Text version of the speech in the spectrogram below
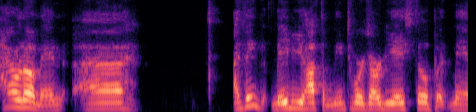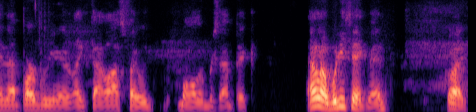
I don't know, man. Uh, I think maybe you have to lean towards RDA still, but man, that Barberena, like that last fight with Lawler was epic. I don't know. What do you think, man? Go ahead.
